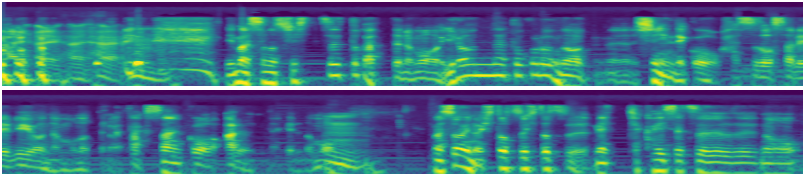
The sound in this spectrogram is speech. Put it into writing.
はい。はいはいはいはい。うん でまあ、その資質とかってのも、いろんなところのうんシーンでこう発動されるようなものってのがたくさんこうあるんだけれども、うん。まあ、そういうの一つ一つめっちゃ解説の、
